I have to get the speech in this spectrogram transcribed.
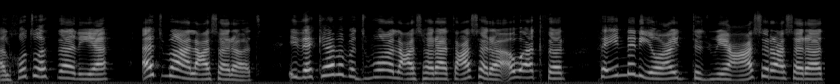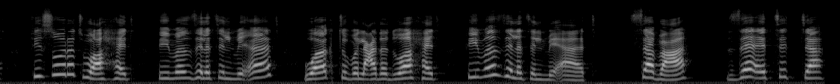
الخطوة الثانية أجمع العشرات. إذا كان مجموع العشرات عشرة أو أكثر فإنني أعيد تجميع عشر عشرات في صورة واحد في منزلة المئات وأكتب العدد واحد في منزلة المئات. سبعة زائد ستة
